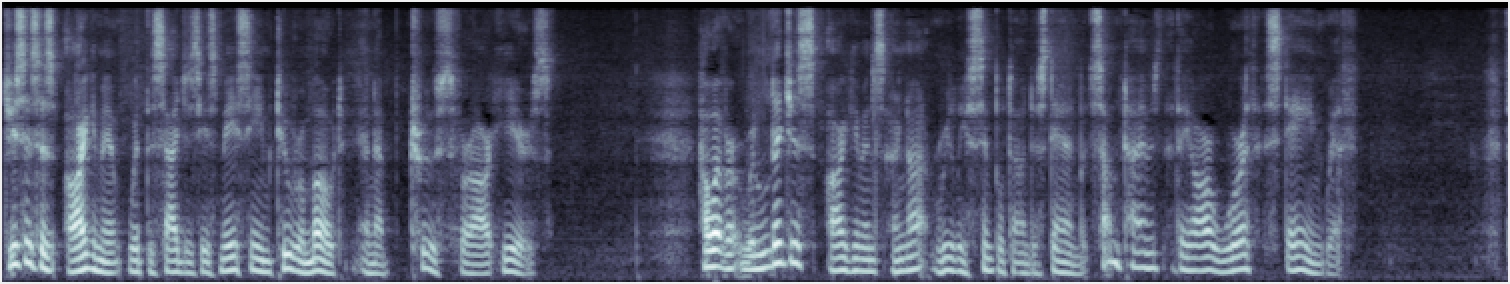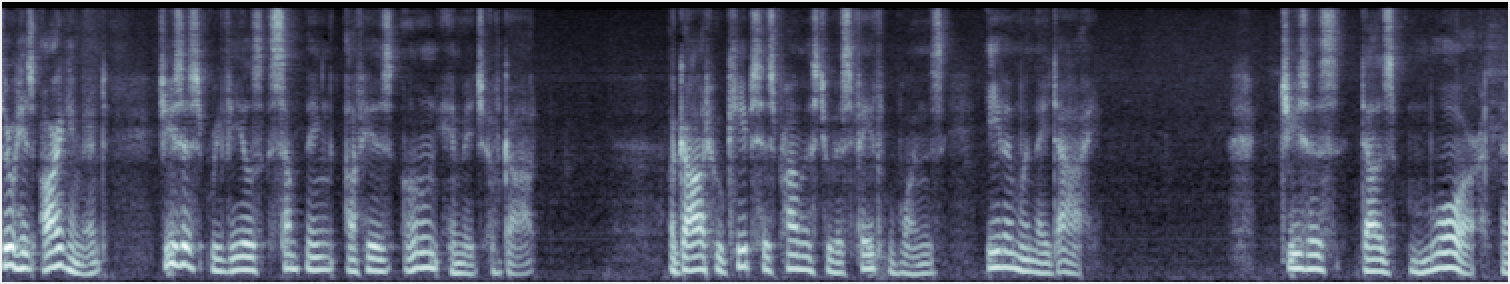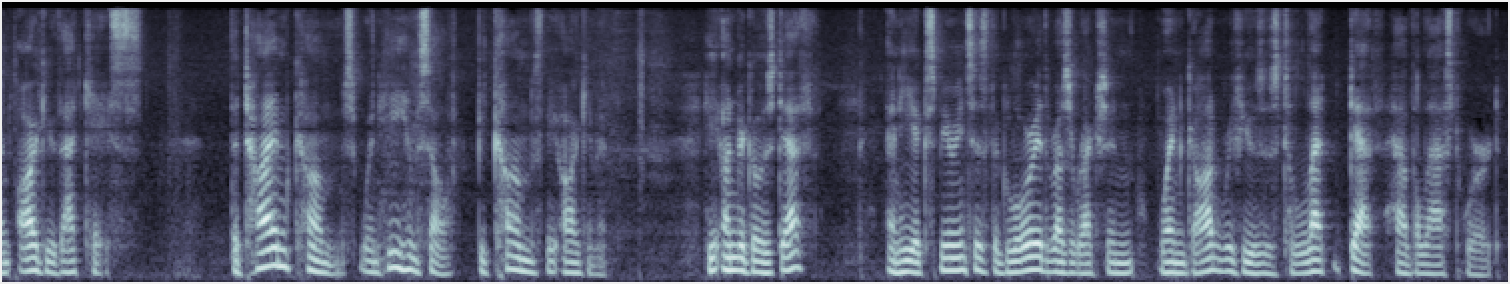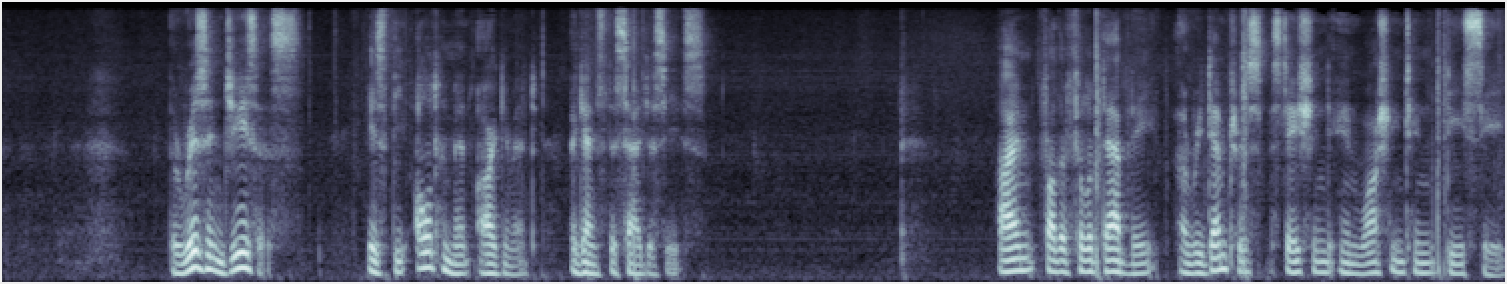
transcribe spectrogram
Jesus' argument with the Sadducees may seem too remote and abstruse for our ears. However, religious arguments are not really simple to understand, but sometimes they are worth staying with. Through his argument, Jesus reveals something of his own image of God a God who keeps his promise to his faithful ones even when they die. Jesus does more than argue that case. The time comes when he himself becomes the argument. He undergoes death and he experiences the glory of the resurrection when God refuses to let death have the last word. The risen Jesus is the ultimate argument against the Sadducees. I'm Father Philip Dabney, a Redemptorist stationed in Washington, D.C.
